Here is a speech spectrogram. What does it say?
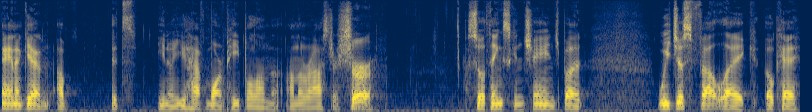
and again, uh, it's you know you have more people on the on the roster, so- Sure. So, things can change, but we just felt like okay,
